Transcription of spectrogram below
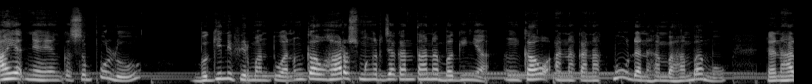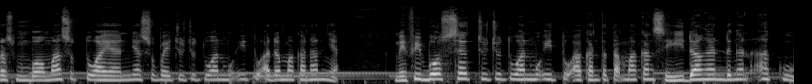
ayatnya yang ke-10 begini firman Tuhan engkau harus mengerjakan tanah baginya engkau anak-anakmu dan hamba-hambamu dan harus membawa masuk tuayannya supaya cucu tuanmu itu ada makanannya Mephiboset cucu tuanmu itu akan tetap makan sehidangan dengan aku.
